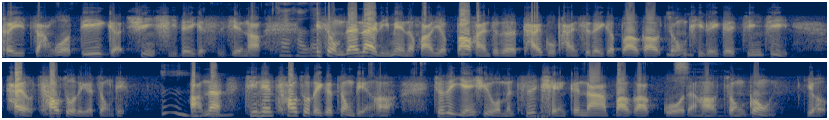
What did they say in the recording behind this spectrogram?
可以掌握第一个讯息的一个时间哈。太好了。其实我们在赖里面的话，有包含这个台股盘势的一个报告，总体的一个经济，还有操作的一个重点。好，那今天操作的一个重点哈，就是延续我们之前跟大家报告过的哈，总共有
